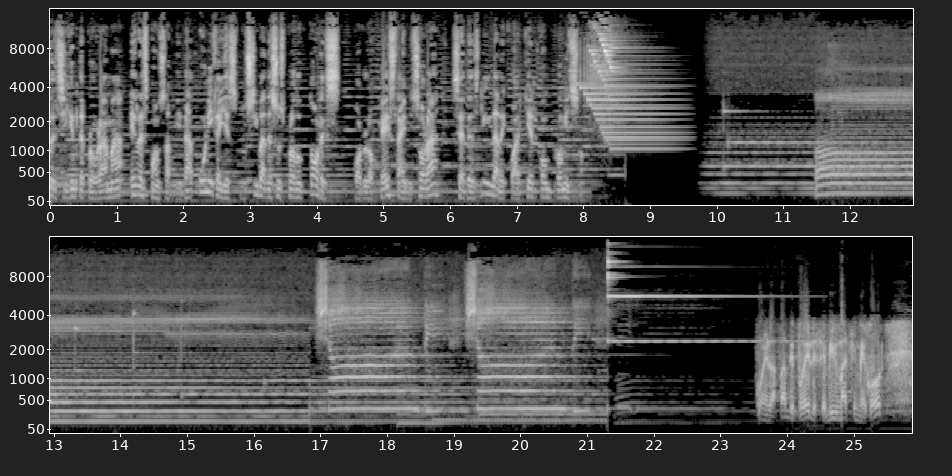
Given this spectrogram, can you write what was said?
El siguiente programa es responsabilidad única y exclusiva de sus productores, por lo que esta emisora se deslinda de cualquier compromiso. Con el afán de poderle servir más y mejor,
